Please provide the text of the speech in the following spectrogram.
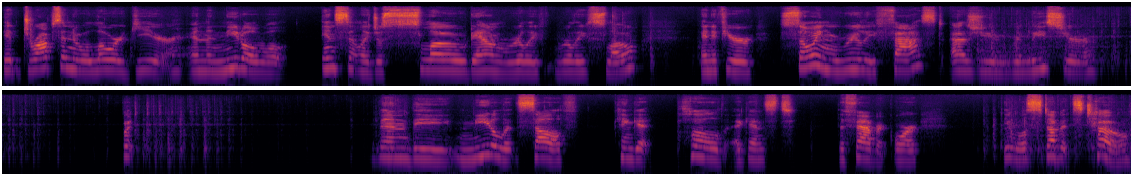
it drops into a lower gear and the needle will instantly just slow down really, really slow. And if you're sewing really fast as you release your foot, then the needle itself can get pulled against the fabric or it will stub its toe.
